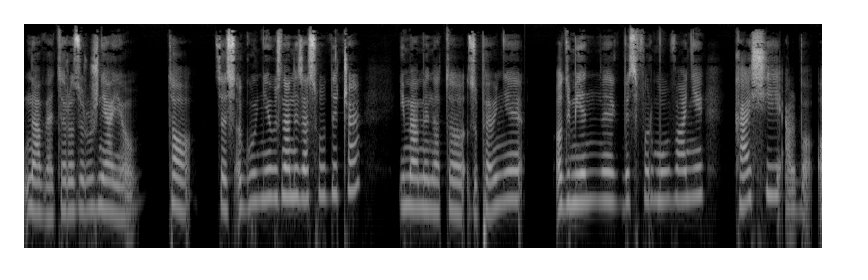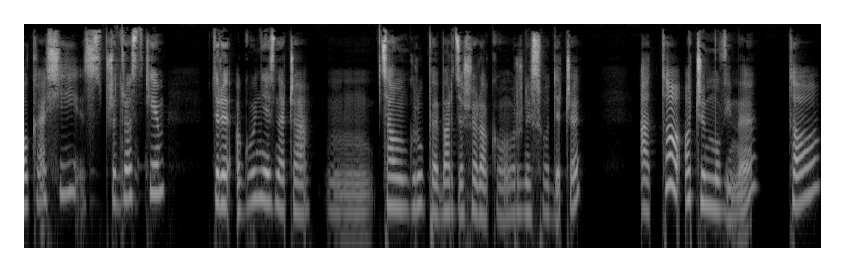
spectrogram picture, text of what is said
nawet rozróżniają to, co jest ogólnie uznane za słodycze i mamy na to zupełnie odmienne jakby sformułowanie kasi albo okasi z przedrostkiem, które ogólnie oznacza mm, całą grupę bardzo szeroką różnych słodyczy. A to, o czym mówimy, to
